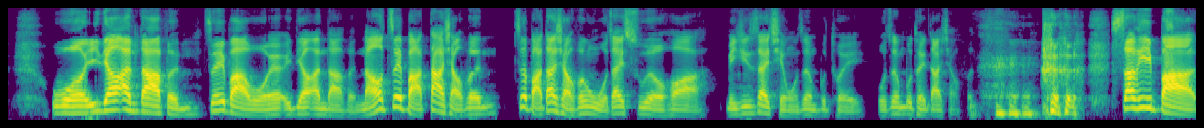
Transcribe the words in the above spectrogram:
我一定要按大分。这一把我要一定要按大分。然后这把大小分，这把大小分，我再输的话。明星赛前我真的不推，我真的不推大小分。上一把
